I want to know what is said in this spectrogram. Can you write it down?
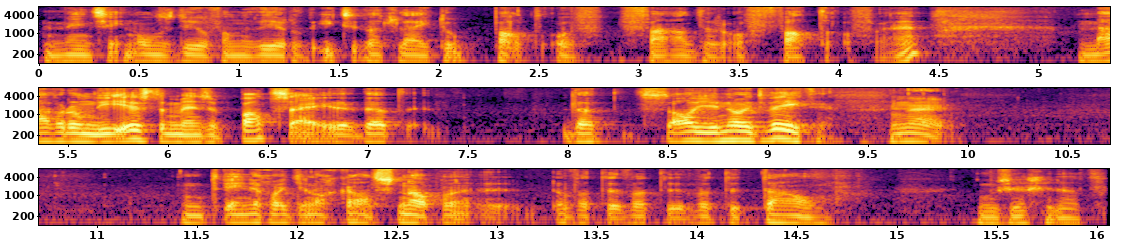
mensen in ons deel van de wereld iets dat lijkt op pad of vader of vat. Of, hè? Maar waarom die eerste mensen pad zeiden, dat, dat zal je nooit weten. Nee. Het enige wat je nog kan snappen, eh, wat de, wat de, wat de taal, hoe zeg je dat?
